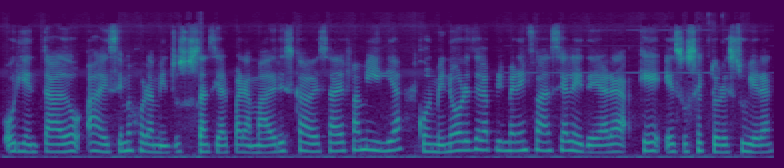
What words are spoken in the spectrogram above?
orientado a ese mejoramiento sustancial para madres cabeza de familia con menores de la primera infancia. La idea era que esos sectores tuvieran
